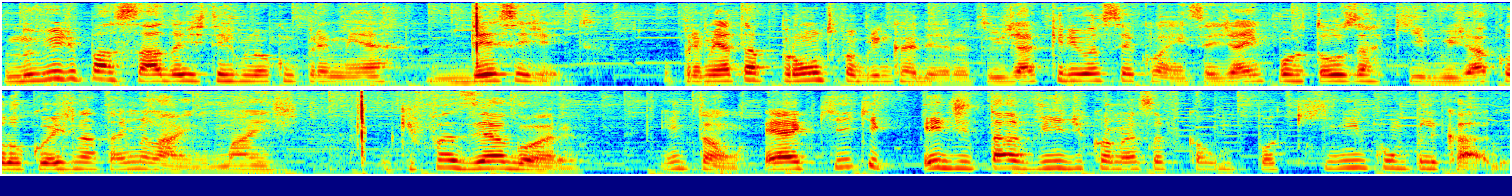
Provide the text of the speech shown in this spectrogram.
No vídeo passado a gente terminou com o Premiere desse jeito. O Premiere tá pronto pra brincadeira, tu já criou a sequência, já importou os arquivos, já colocou eles na timeline, mas o que fazer agora? Então, é aqui que editar vídeo começa a ficar um pouquinho complicado.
